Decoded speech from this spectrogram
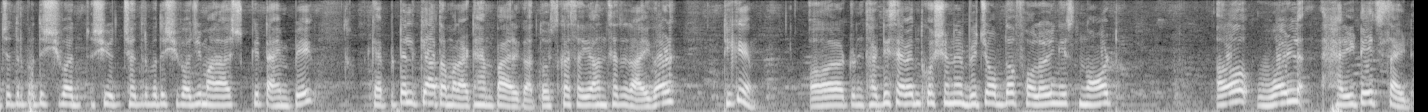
छत्रपति शिवा छत्रपति शिवाजी महाराज के टाइम पे कैपिटल क्या था मराठा एम्पायर का? तो इसका सही आंसर है रायगढ़, ठीक है? थर्टी सेवन क्वेश्चन है which of the following is not a world heritage site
